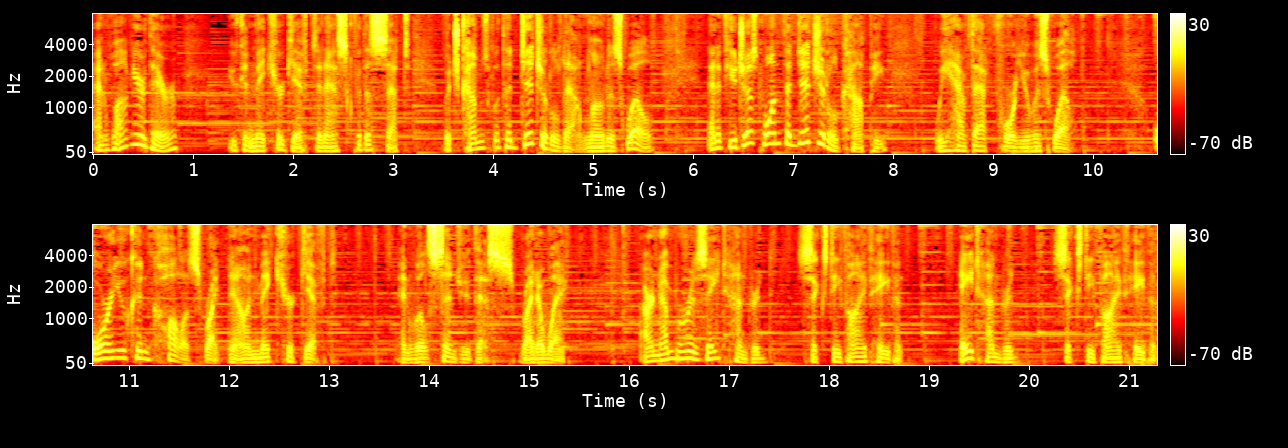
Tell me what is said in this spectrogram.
And while you're there, you can make your gift and ask for the set, which comes with a digital download as well. And if you just want the digital copy, we have that for you as well. Or you can call us right now and make your gift, and we'll send you this right away. Our number is 800 65 Haven. 800 65 Haven.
